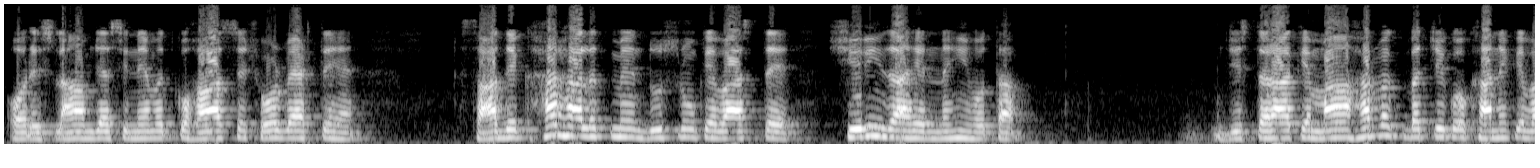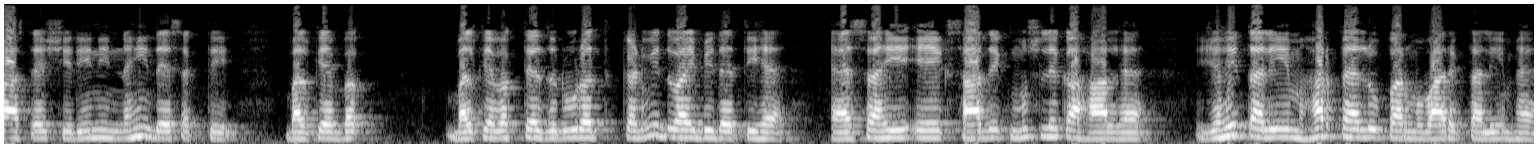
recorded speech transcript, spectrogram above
اور اسلام جیسی نعمت کو ہاتھ سے چھوڑ بیٹھتے ہیں، صادق ہر حالت میں دوسروں کے واسطے شیریں ظاہر نہیں ہوتا۔ جس طرح کہ ماں ہر وقت بچے کو کھانے کے واسطے شیرینی نہیں دے سکتی، بلکہ بلکہ وقت ضرورت کڑوی دوائی بھی دیتی ہے، ایسا ہی ایک صادق مسلح کا حال ہے۔ یہی تعلیم ہر پہلو پر مبارک تعلیم ہے۔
